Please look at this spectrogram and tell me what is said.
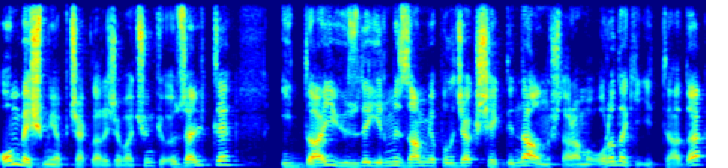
15 mi yapacaklar acaba? Çünkü özellikle iddiayı %20 zam yapılacak şeklinde almışlar ama oradaki iddiada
